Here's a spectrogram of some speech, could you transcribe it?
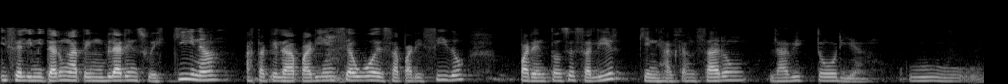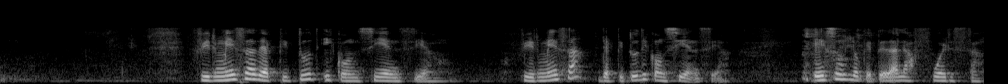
y se limitaron a temblar en su esquina hasta que la apariencia hubo desaparecido, para entonces salir quienes alcanzaron la victoria. Uh. Firmeza de actitud y conciencia. Firmeza de actitud y conciencia. Eso es lo que te da la fuerza.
